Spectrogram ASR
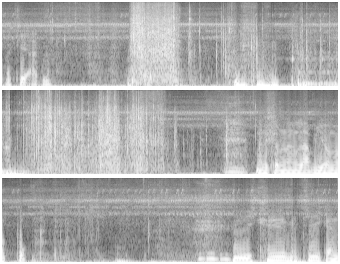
เมื่อกี้อัดมามันกำลังรับโยมมาปุกนี่คือวิธีการ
